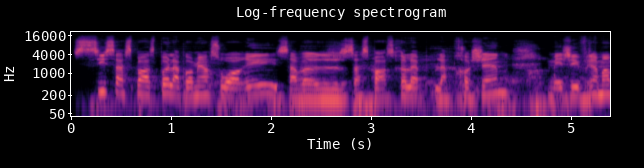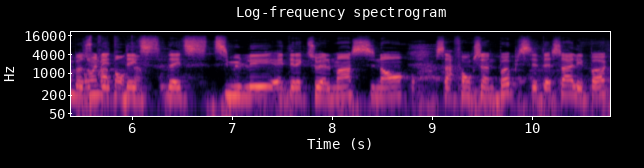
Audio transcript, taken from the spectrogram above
Si ça se passe pas la première soirée, ça va, ça se passera la, la prochaine. Mais j'ai vraiment besoin d'être stimulé intellectuellement. Sinon, ça fonctionne pas. Puis c'était ça à l'époque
